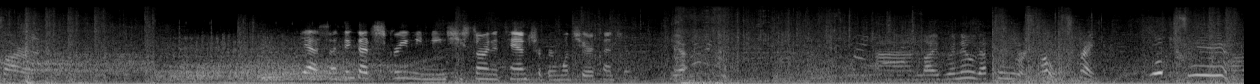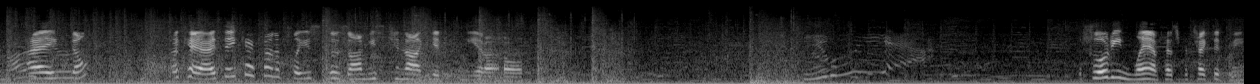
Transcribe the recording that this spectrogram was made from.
siren. Yes, I think that screaming means she's throwing a tantrum and wants your attention. Yeah. And like we knew that will work. Oh, it's great. Whoopsie! I'm out of I here. don't. Okay, I think I found a place the zombies cannot get to me at all. Heal? The floating lamp has protected me.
